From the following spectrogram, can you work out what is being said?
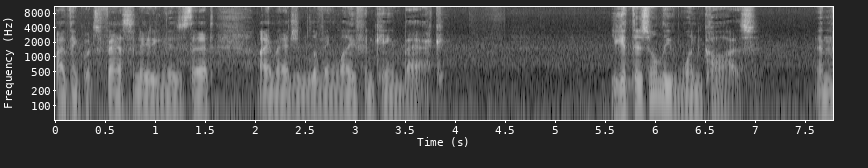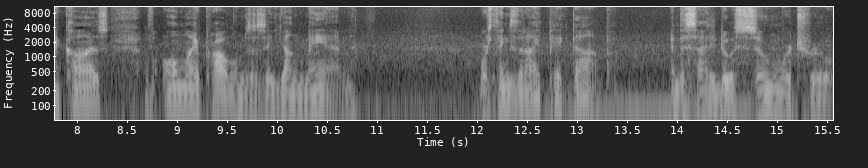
I think what's fascinating is that I imagined living life and came back. You get there's only one cause, and the cause of all my problems as a young man were things that I picked up and decided to assume were true.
